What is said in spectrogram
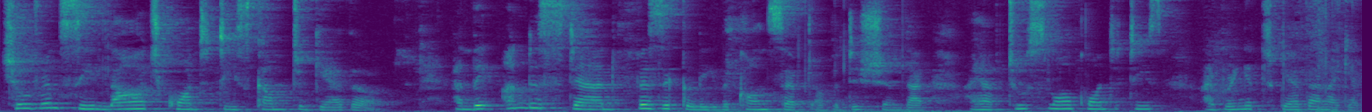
children see large quantities come together and they understand physically the concept of addition that I have two small quantities, I bring it together and I get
